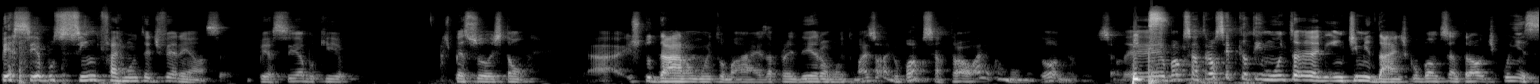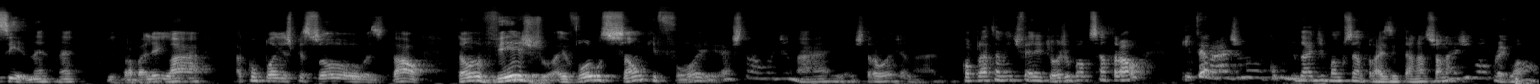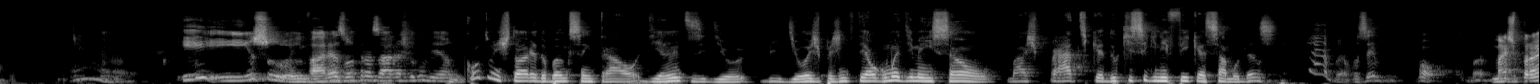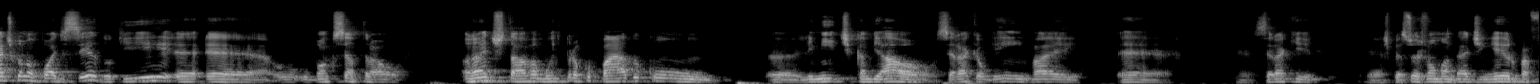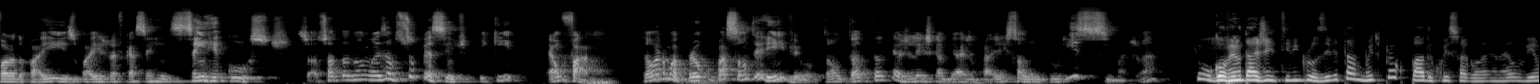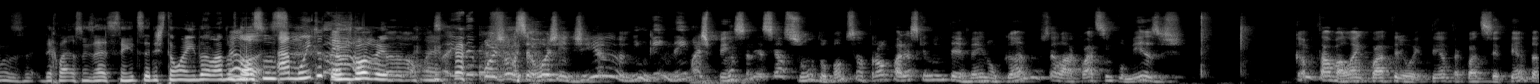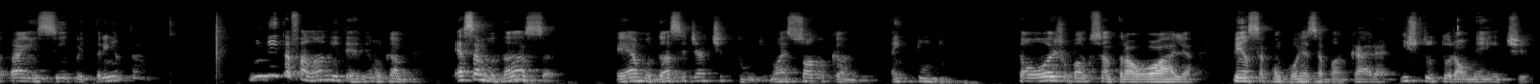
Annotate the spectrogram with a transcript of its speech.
percebo sim que faz muita diferença. Percebo que as pessoas estão ah, estudaram muito mais, aprenderam muito mais. Olha, o Banco Central, olha como mudou, meu Deus do céu. É, o Banco Central, sempre que eu tenho muita intimidade com o Banco Central, de conhecer, né? né? Que trabalhei lá, acompanho as pessoas e tal. Então eu vejo a evolução que foi, é extraordinário, é extraordinário. Completamente diferente. Hoje o Banco Central interage numa comunidade de bancos centrais internacionais de igual para igual. Hum. E, e isso em várias outras áreas do governo. Conta uma história do Banco Central de antes e de, de hoje, para a gente ter alguma dimensão mais prática do que significa essa mudança. É, você, mais prático não pode ser do que é, é, o, Banco Central antes estava muito preocupado com é, limite cambial. Será que alguém vai. é, é, será que é, as pessoas vão mandar dinheiro para fora do país? O país vai ficar sem, sem recursos? Só estou dando um exemplo super simples e que é um fato. Então era uma preocupação terrível. Então, tanto, tanto que as leis cambiais do país são duríssimas, né? O governo da Argentina, inclusive, está muito preocupado com isso agora, né? Eu vi umas declarações recentes, eles estão ainda lá nos Não, nossos Há muito anos tempo. 90. Não, mas aí depois você, hoje em dia, ninguém nem mais pensa nesse assunto. O Banco Central parece que não intervém no câmbio, sei lá, 4, 5 meses. O câmbio estava lá em 4,80, 4,70, está em 5,30. Ninguém está falando em intervir no câmbio. Essa mudança é a mudança de atitude, não é só no câmbio, é em tudo. Então, hoje o Banco Central olha, pensa a concorrência bancária estruturalmente,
